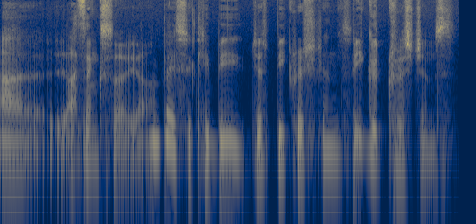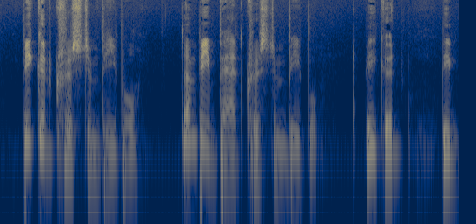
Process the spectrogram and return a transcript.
Uh, I think so, yeah. Basically, be just be Christians. Be good Christians. Be good Christian people. Don't be bad Christian people. Be good. Be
